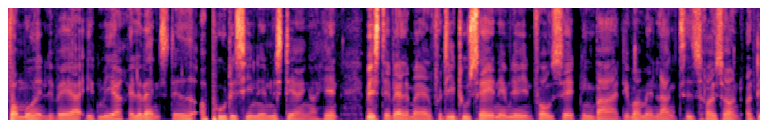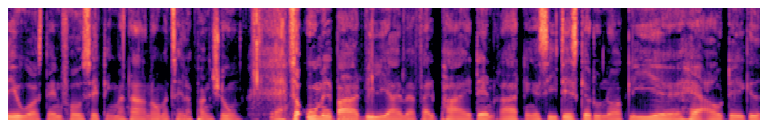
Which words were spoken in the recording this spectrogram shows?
formodentlig være et mere relevant sted at putte sine investeringer hen, hvis det vel mærke, fordi du sagde nemlig, at en forudsætning var, at det var med en lang tidshorisont, og det er jo også den forudsætning, man har, når man taler pension. Ja. Så umiddelbart vil jeg i hvert fald pege i den retning og sige, det skal du nok lige uh, have afdækket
